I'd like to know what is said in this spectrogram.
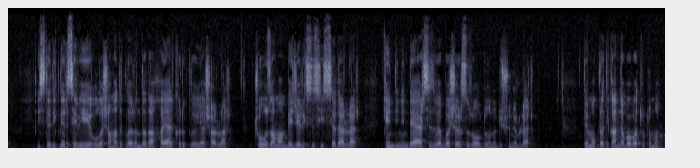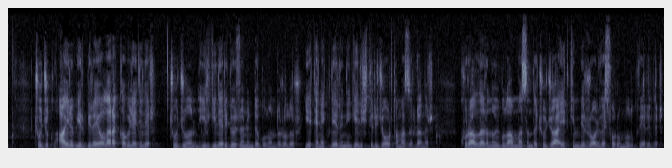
İstedikleri seviyeye ulaşamadıklarında da hayal kırıklığı yaşarlar. Çoğu zaman beceriksiz hissederler. Kendinin değersiz ve başarısız olduğunu düşünürler. Demokratik anne baba tutumu Çocuk ayrı bir birey olarak kabul edilir. Çocuğun ilgileri göz önünde bulundurulur. Yeteneklerini geliştirici ortam hazırlanır. Kuralların uygulanmasında çocuğa etkin bir rol ve sorumluluk verilir.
